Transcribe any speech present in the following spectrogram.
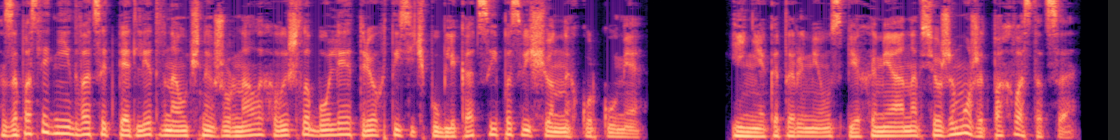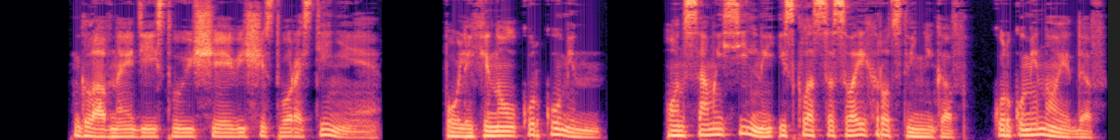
За последние 25 лет в научных журналах вышло более 3000 публикаций, посвященных куркуме и некоторыми успехами она все же может похвастаться. Главное действующее вещество растения – полифенол куркумин. Он самый сильный из класса своих родственников – куркуминоидов.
